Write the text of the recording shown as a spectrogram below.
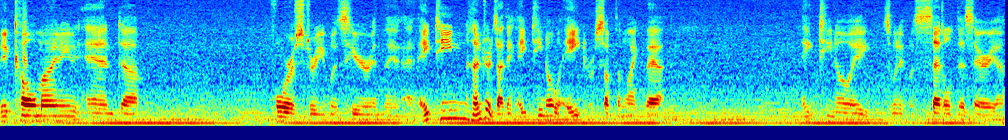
Big coal mining and um, forestry was here in the 1800s, I think 1808 or something like that. 1808 is when it was settled, this area.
